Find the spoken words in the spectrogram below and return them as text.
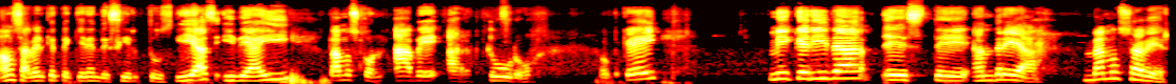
Vamos a ver qué te quieren decir tus guías y de ahí vamos con Ave Arturo. ¿Ok? Mi querida este, Andrea, vamos a ver.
